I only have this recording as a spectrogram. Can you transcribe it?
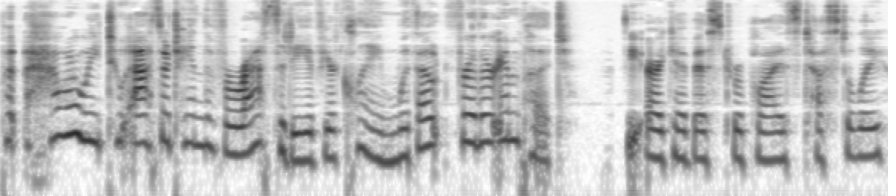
But how are we to ascertain the veracity of your claim without further input? The archivist replies testily.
